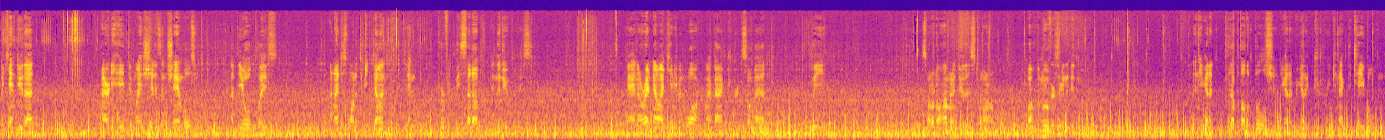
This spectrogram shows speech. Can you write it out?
I can't do that. I already hate that my shit is in shambles at the old place I just want it to be done and perfectly set up in the new place. And uh, right now I can't even walk. My back hurts so bad. So I don't know how I'm going to do this tomorrow. Well, the movers are going to do the moving tomorrow. But then you got to put up with all the bullshit. You got to we got to reconnect the cable. And.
